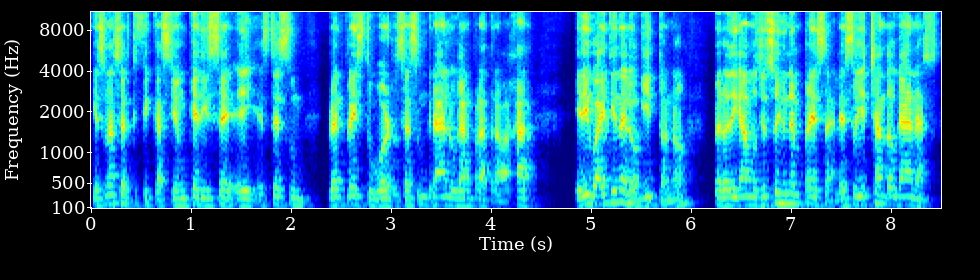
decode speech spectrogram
que es una certificación que dice, hey, este es un Great Place to Work, o sea, es un gran lugar para trabajar. Y digo, ahí tiene el loguito, ¿no? Pero digamos, yo soy una empresa, le estoy echando ganas,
